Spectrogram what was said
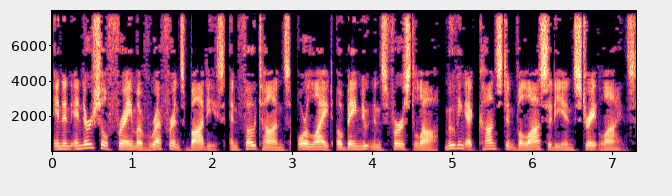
In an inertial frame of reference bodies and photons, or light obey Newton's first law, moving at constant velocity in straight lines.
